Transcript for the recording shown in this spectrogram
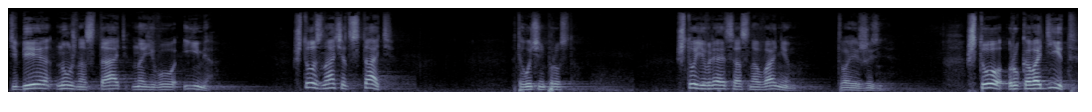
Тебе нужно стать на Его имя. Что значит стать? Это очень просто. Что является основанием твоей жизни? Что руководит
